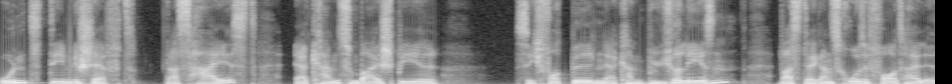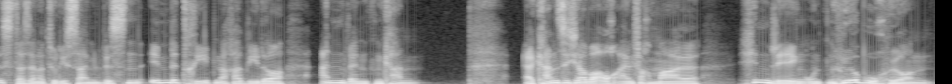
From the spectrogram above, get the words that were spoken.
und dem Geschäft. Das heißt, er kann zum Beispiel sich fortbilden, er kann Bücher lesen, was der ganz große Vorteil ist, dass er natürlich sein Wissen im Betrieb nachher wieder anwenden kann. Er kann sich aber auch einfach mal hinlegen und ein Hörbuch hören.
